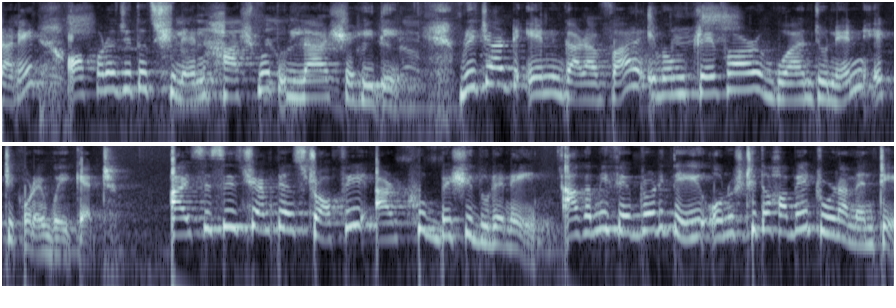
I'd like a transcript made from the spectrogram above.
রানে অপরাজিত ছিলেন হাসমত উল্লাহ শহীদি। রিচার্ড এন গারাভা এবং ট্রেভর গুয়ান্ডুনেন একটি করে উইকেট। আইসিসি চ্যাম্পিয়ন্স ট্রফি আর খুব বেশি দূরে নেই। আগামী ফেব্রুয়ারিতেই অনুষ্ঠিত হবে টুর্নামেন্টটি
